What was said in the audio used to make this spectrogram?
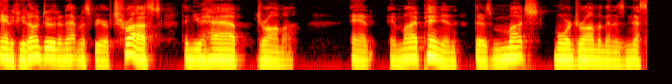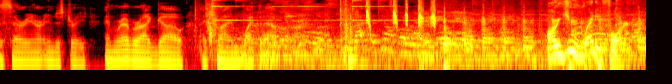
And if you don't do it in an atmosphere of trust, then you have drama. And in my opinion, there's much more drama than is necessary in our industry. And wherever I go, I try and wipe it out. Are you ready for it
